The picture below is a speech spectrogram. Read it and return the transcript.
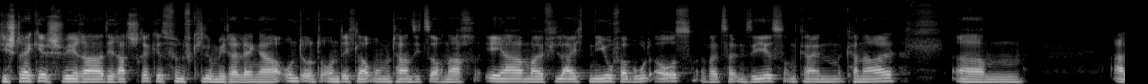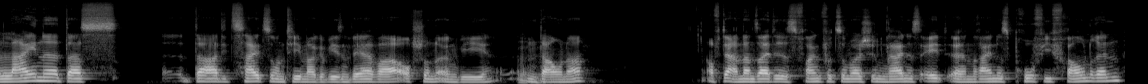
die Strecke ist schwerer, die Radstrecke ist fünf Kilometer länger und, und, und. Ich glaube, momentan sieht es auch nach eher mal vielleicht Neo-Verbot aus, weil es halt ein See ist und kein Kanal. Ähm, alleine, dass äh, da die Zeit so ein Thema gewesen wäre, war auch schon irgendwie ein mhm. Downer. Auf der anderen Seite ist Frankfurt zum Beispiel ein reines, äh, ein reines Profi-Frauenrennen.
